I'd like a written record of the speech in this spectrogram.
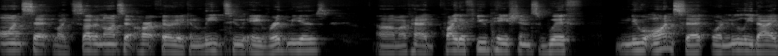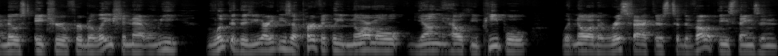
onset, like sudden onset heart failure, can lead to arrhythmias. Um, I've had quite a few patients with new onset or newly diagnosed atrial fibrillation that when we looked at this, right, these are perfectly normal, young, healthy people with no other risk factors to develop these things. And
